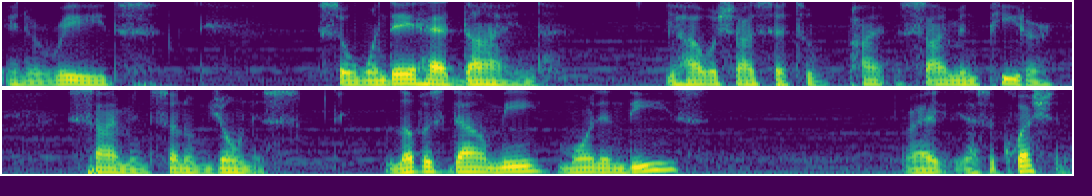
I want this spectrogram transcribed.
And it reads, So when they had dined, Yahweh said to Simon Peter, Simon, son of Jonas, lovest thou me more than these? Right? That's a question.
